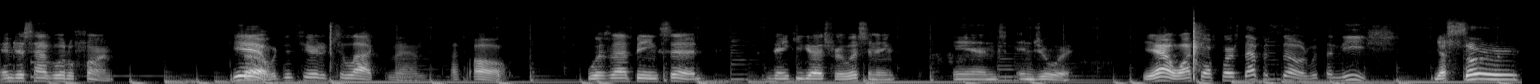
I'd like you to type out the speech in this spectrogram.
and just have a little fun. Yeah, So- we're just here to chillax, man. That's all. With that being said, thank you guys for listening and enjoy. Yeah, watch our first episode with Anish. Yes, sir.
